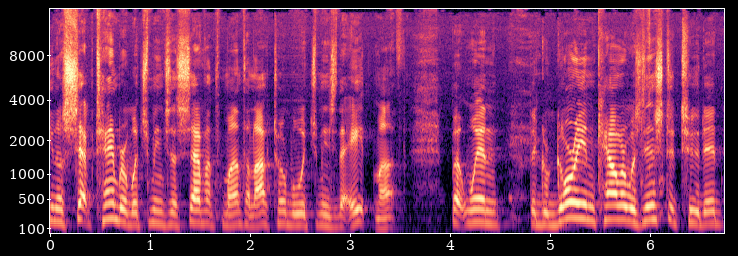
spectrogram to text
you know, September, which means the seventh month, and October, which means the eighth month. But when the Gregorian calendar was instituted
